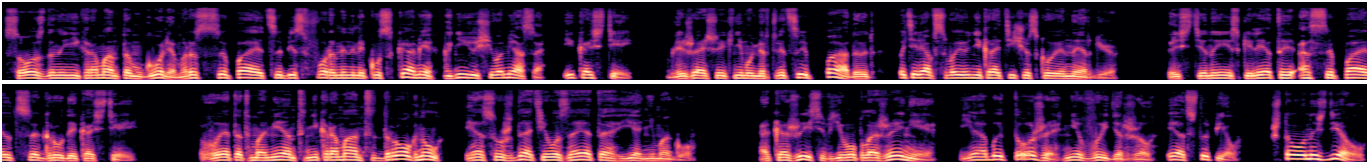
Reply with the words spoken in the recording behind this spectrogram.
Созданный некромантом голем рассыпается бесформенными кусками гниющего мяса и костей. Ближайшие к нему мертвецы падают, потеряв свою некротическую энергию. Костяные скелеты осыпаются грудой костей. В этот момент некромант дрогнул, и осуждать его за это я не могу. Окажись в его положении, я бы тоже не выдержал и отступил. Что он и сделал.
